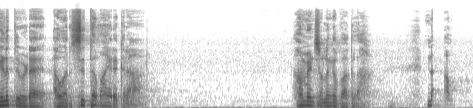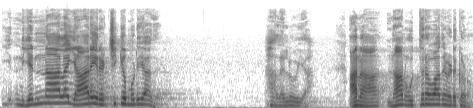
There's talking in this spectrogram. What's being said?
இழுத்து விட அவர் சித்தமாயிருக்கிறார். ஆமென் சொல்லுங்க பார்க்கலாம். என்னால யாரையும் ரட்சிக்க முடியாது. ஹalleluya. ஆனா நான் உத்தரவாதம் எடுக்கணும்.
